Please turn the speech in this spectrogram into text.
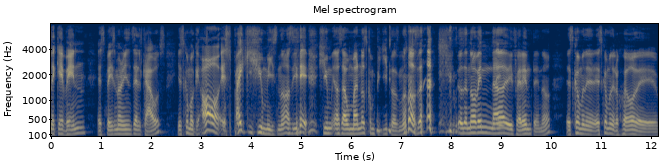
de que ven Space Marines del caos y es como que, oh, Spiky Humies, ¿no? Así de, o sea, humanos con piquitos, ¿no? O sea, o sea, no ven nada de diferente, ¿no? Es como en el, es como en el juego de,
